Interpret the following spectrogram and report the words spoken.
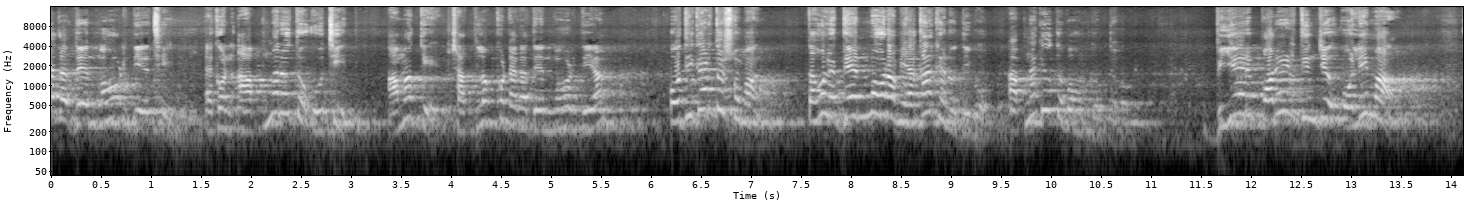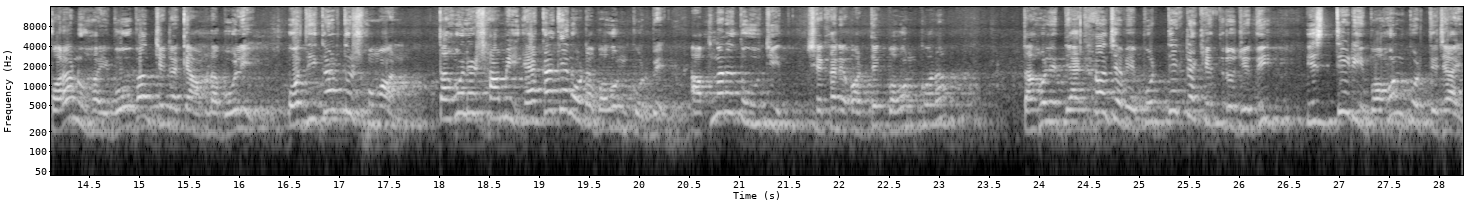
টাকা দেন মোহর দিয়েছি। এখন আপনারও তো উচিত আমাকে সাত লক্ষ টাকা দেন মোহর দেয়া। অধিকার তো সমান, তাহলে দেন মোহর আমি একা কেন দিব? আপনাকেও তো বহন করতে হবে। বিয়ের পরের দিন যে অলিমা করানো হয় বৌবাদ যেটাকে আমরা বলি, অধিকার তো সমান, তাহলে স্বামী একা কেন ওটা বহন করবে? আপনারা তো উচিত সেখানে অর্ধেক বহন করা। তাহলে দেখা যাবে প্রত্যেকটা ক্ষেত্র যদি স্ত্রী বহন করতে যায়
